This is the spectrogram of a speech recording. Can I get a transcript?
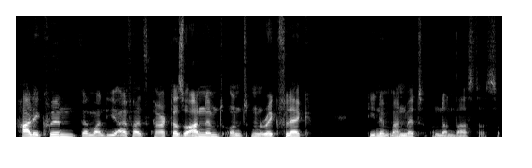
Harley Quinn, wenn man die einfach als Charakter so annimmt und einen Rick Flag, die nimmt man mit und dann war es das so.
